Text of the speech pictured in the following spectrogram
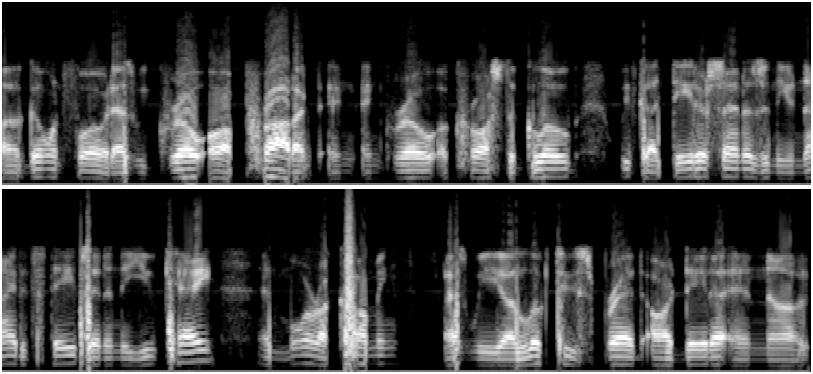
uh, going forward as we grow our product and, and grow across the globe. We've got data centers in the United States and in the UK, and more are coming as we uh, look to spread our data and uh,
